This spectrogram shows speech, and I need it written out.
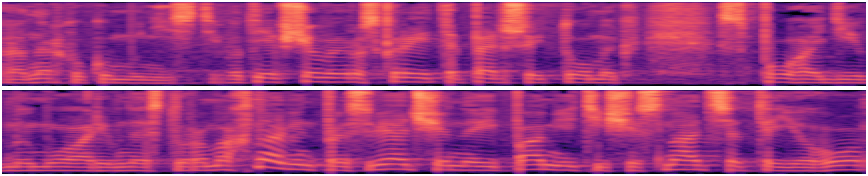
анархокомуністів. От якщо ви розкриєте перший томик спогадів мемуарів Нестора Махна, він присвячений пам'яті 16 його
